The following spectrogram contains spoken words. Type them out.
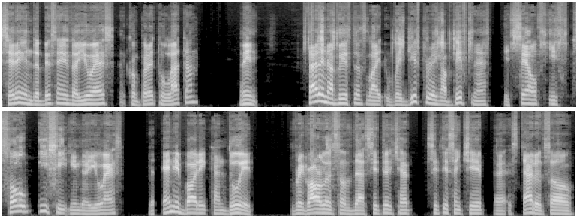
setting in the business in the US compared to Latin. I mean, starting a business like registering a business itself is so easy in the US that anybody can do it regardless of the citizenship citizenship uh, status. So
